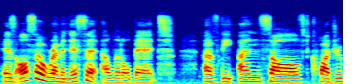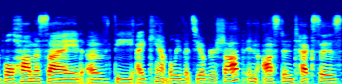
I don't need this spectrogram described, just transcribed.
is also reminiscent a little bit of the unsolved quadruple homicide of the I Can't Believe It's Yogurt Shop in Austin, Texas,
